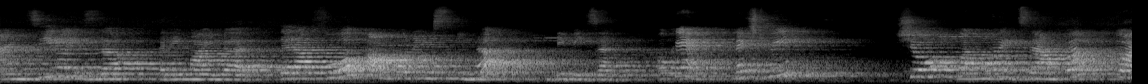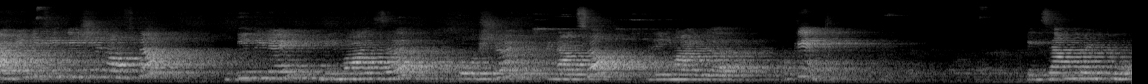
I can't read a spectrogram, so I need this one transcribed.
and 0 is the remainder there are four components in the division. Okay next we show one more and also remainder okay example 2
